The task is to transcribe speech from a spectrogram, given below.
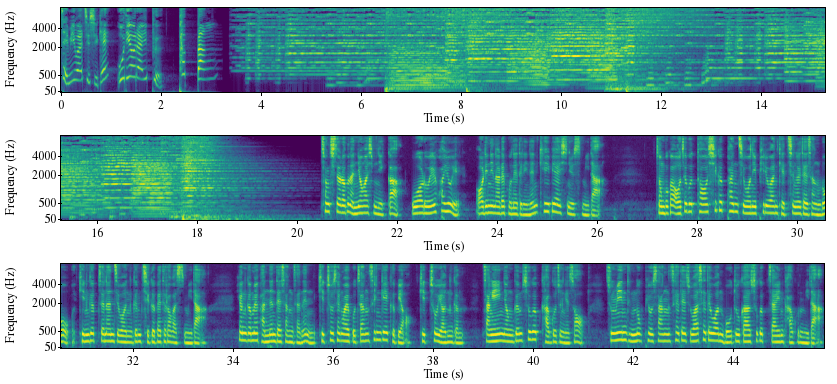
재미와 지식의 오디오 life 팟빵 청취자 여러분 안녕하십니까? 5월 5일 화요일 어린이날에 보내드리는 KBIC 뉴스입니다. 정부가 어제부터 시급한 지원이 필요한 계층을 대상으로 긴급재난지원금 지급에 들어갔습니다. 현금을 받는 대상자는 기초생활보장 생계급여, 기초연금, 장애인연금 수급 가구 중에서 주민등록표상 세대주와 세대원 모두가 수급자인 가구입니다.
